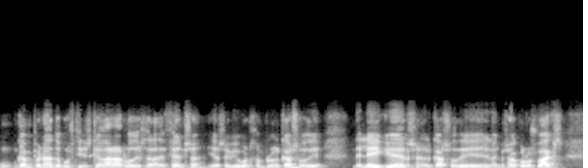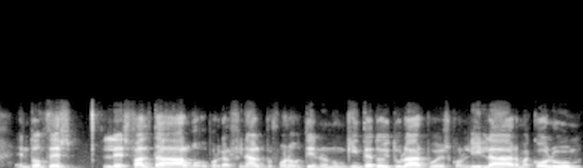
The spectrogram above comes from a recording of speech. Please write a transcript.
un campeonato pues tienes que ganarlo desde la defensa, ya se vio por ejemplo en el caso mm. de, de Lakers, en el caso del año pasado con los Bucks, entonces les falta algo, porque al final, pues bueno, tienen un quinteto titular, pues con Lillard, McCollum,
